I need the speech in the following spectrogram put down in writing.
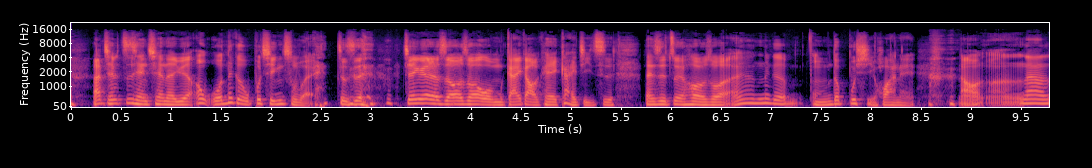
而且之前签的约，哦，我那个我不清楚哎、就是 签约的时候说我们改稿可以改几次，但是最后说，哎、那个我们都不喜欢哎、然后、呃、那。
